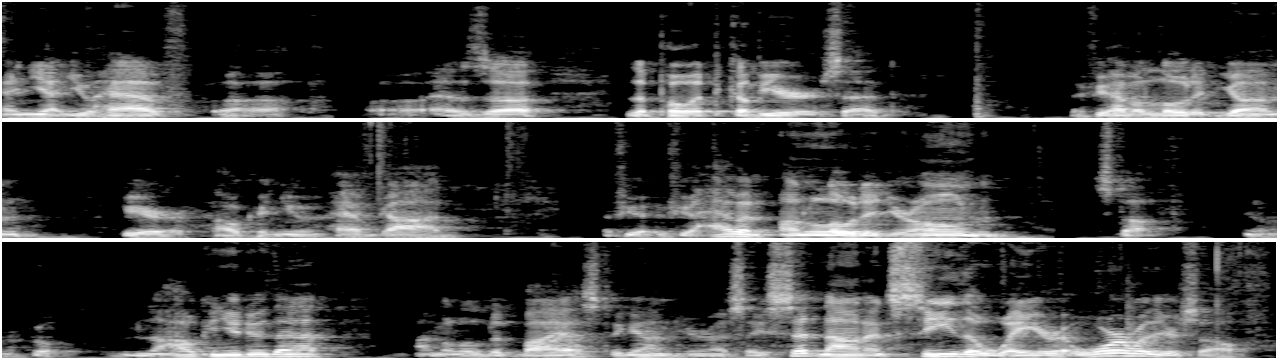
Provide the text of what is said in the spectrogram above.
and yet you have, uh, uh, as uh, the poet Kabir said, if you have a loaded gun here, how can you have God? If you if you haven't unloaded your own stuff, you know, how can you do that? I'm a little bit biased again here. I say sit down and see the way you're at war with yourself,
